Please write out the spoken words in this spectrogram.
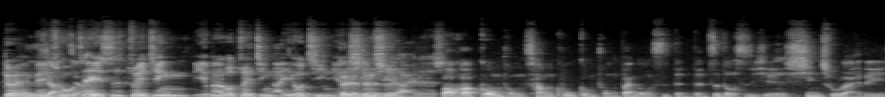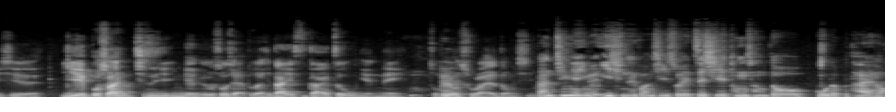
对，没错，这也是最近也不能说最近啊，也有几年兴对对对对对起来的。包括共同仓库、共同办公室等等，这都是一些新出来的一些，也不算，其实也应该说起来不算新，但也是大概这五年内左右出来的东西。但今年因为疫情的关系，所以这些通常都过得不太好，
